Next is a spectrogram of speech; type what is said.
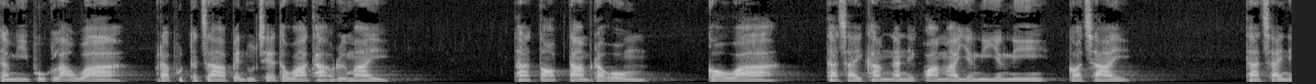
ถ้ามีผู้กล่าวว่า พระพุทธเจ้าเป็นอุเฉทวาทะหรือไม่ ถ้าตอบตามพระองค์ ก็ว่า ถ้าใช้คำนั้นในความหมายอย่างนี้อย่างนี้ก็ใช่ ถ้าใช้ใน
